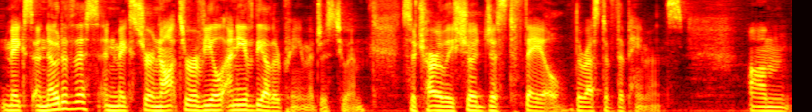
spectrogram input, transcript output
makes a note of this, and makes sure not to reveal any of the other pre-images to him. So Charlie should just fail the rest of the payments. Um,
